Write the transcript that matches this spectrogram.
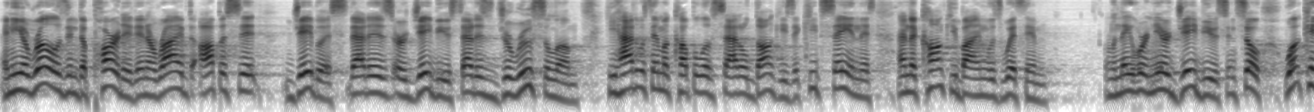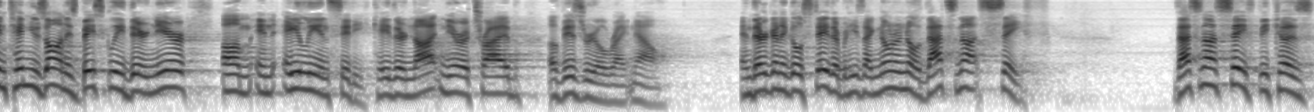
And he arose and departed and arrived opposite Jebus, that is, or Jebus, that is Jerusalem. He had with him a couple of saddled donkeys. It keeps saying this, and a concubine was with him when they were near Jebus. And so what continues on is basically they're near um, an alien city, okay? They're not near a tribe of Israel right now. And they're going to go stay there, but he's like, no, no, no, that's not safe. That's not safe because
